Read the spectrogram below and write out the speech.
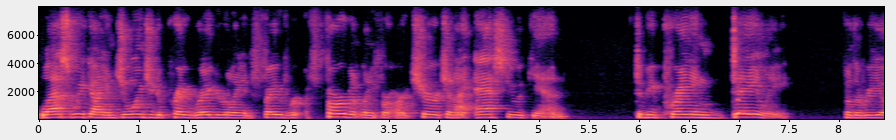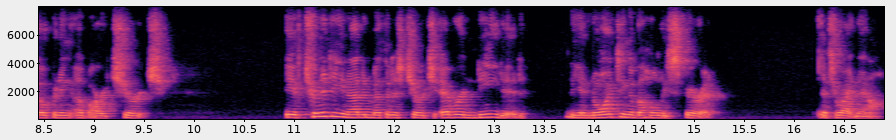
Last week, I enjoined you to pray regularly and favor, fervently for our church, and I ask you again to be praying daily for the reopening of our church. If Trinity United Methodist Church ever needed the anointing of the Holy Spirit. It's right now.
